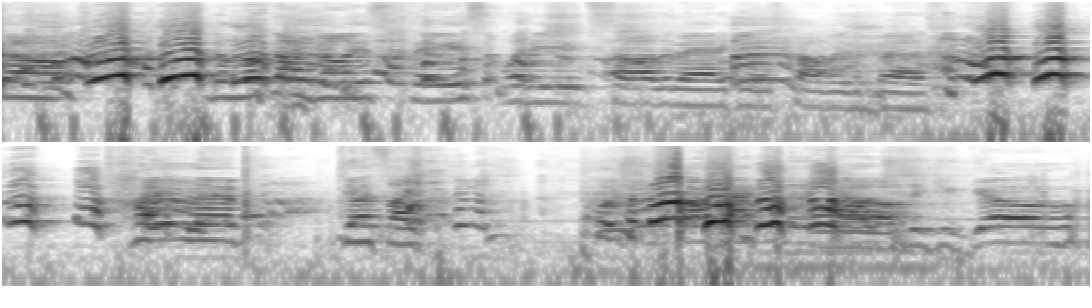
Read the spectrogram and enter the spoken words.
So, the look on Billy's face when he saw the mannequin was probably the best. Tight-lipped, just like push the car back to the couch and you go.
